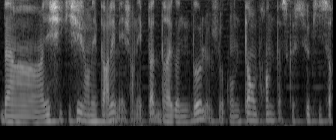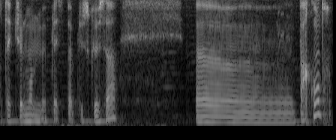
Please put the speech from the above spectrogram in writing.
ben les Shikishi j'en ai parlé, mais j'en ai pas de Dragon Ball, je compte pas en prendre parce que ceux qui sortent actuellement ne me plaisent pas plus que ça. Euh, par contre,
